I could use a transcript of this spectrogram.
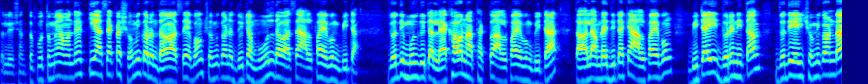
সলিউশন তো প্রথমে আমাদের কি আছে? একটা সমীকরণ দেওয়া আছে এবং সমীকরণের দুইটা মূল দেওয়া আছে, আলফা এবং বিটা। যদি মূল দুইটা লেখাও না থাকতো, আলফা এবং বিটা, তাহলে আমরা এই দুইটাকে আলফা এবং বিটাই ধরে নিতাম। যদি এই সমীকরণটা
